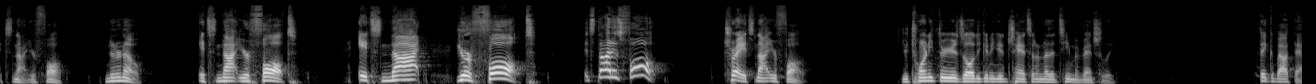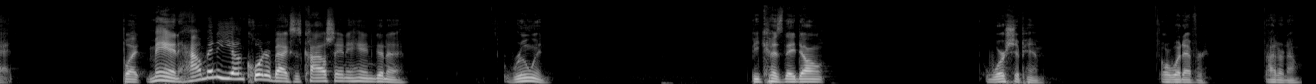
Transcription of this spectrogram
It's not your fault. No, no, no. It's not your fault. It's not your fault. It's not his fault. Trey, it's not your fault. You're 23 years old. You're going to get a chance at another team eventually. Think about that. But man, how many young quarterbacks is Kyle Shanahan going to ruin because they don't worship him or whatever? I don't know.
